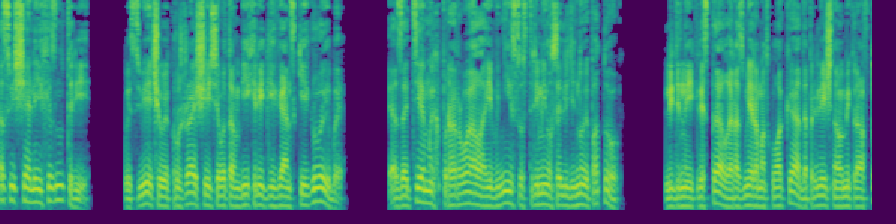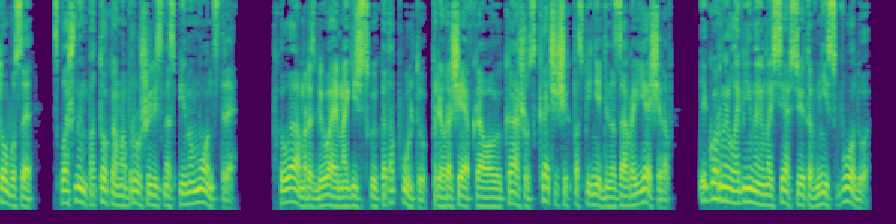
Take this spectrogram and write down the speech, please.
освещали их изнутри, высвечивая окружающиеся в этом вихре гигантские глыбы. А затем их прорвало, и вниз устремился ледяной поток. Ледяные кристаллы размером от кулака до приличного микроавтобуса сплошным потоком обрушились на спину монстра, в хлам разбивая магическую катапульту, превращая в кровавую кашу скачущих по спине динозавра-ящеров и горной лавиной унося все это вниз в воду.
